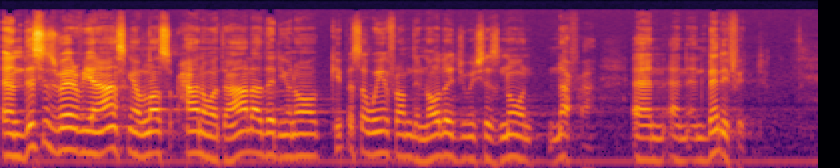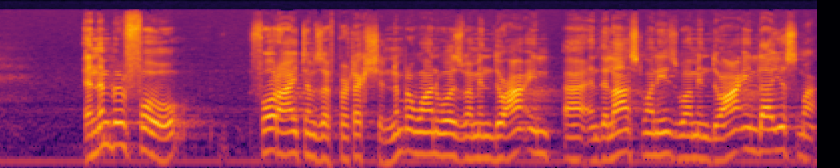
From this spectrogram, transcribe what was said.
And this is where we are asking Allah subhanahu wa ta'ala that, you know, keep us away from the knowledge which is known, nafa, and, and, and benefit. And number four, four items of protection. Number one was وَمِن دُعَاءٍ uh, and the last one is وَمِن دُعَاءٍ لَا يُسْمَعٍ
